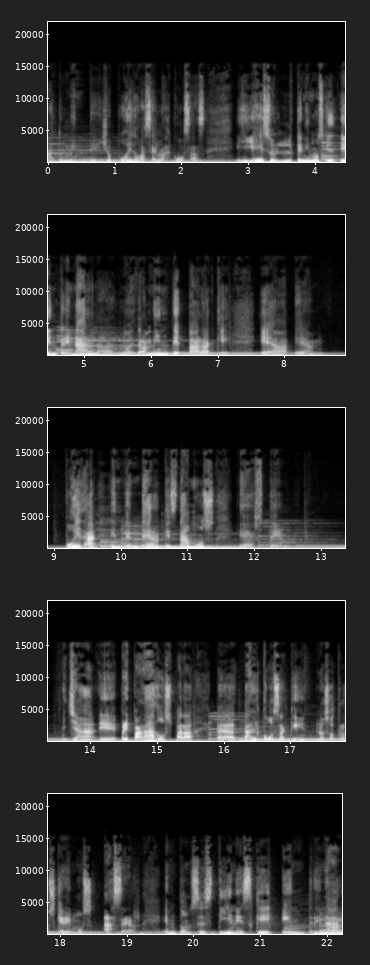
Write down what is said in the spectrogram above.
a tu mente. Yo puedo hacer las cosas. Y eso tenemos que entrenar nuestra mente para que eh, eh, pueda entender que estamos este, ya eh, preparados para tal cosa que nosotros queremos hacer. Entonces tienes que entrenar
